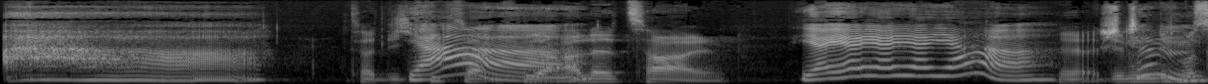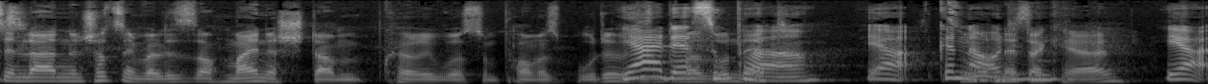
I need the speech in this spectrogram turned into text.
Ah. Die Ja. Kiez hatten früher alle Zahlen. Ja, ja, ja, ja, ja. Ja, Stimmt. ich muss den Laden in Schutz nehmen, weil das ist auch meine Stamm-Currywurst- und Pommesbude. Ja, der ist so super. Nett. Ja, genau. So ein netter sind- Kerl. Ja,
